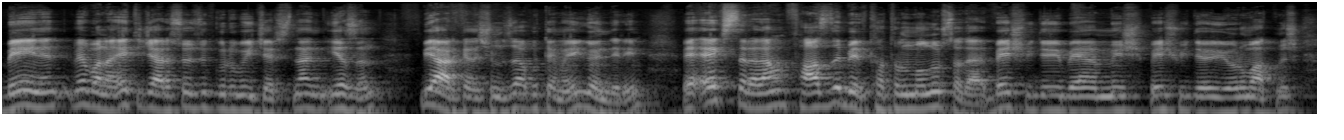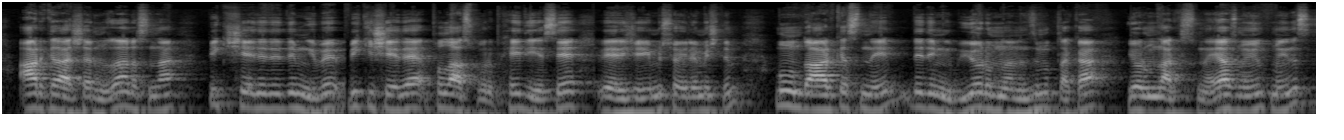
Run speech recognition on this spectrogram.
Beğenin ve bana e-ticaret sözlük grubu içerisinden yazın bir arkadaşımıza bu temayı göndereyim. Ve ekstradan fazla bir katılım olursa da 5 videoyu beğenmiş, 5 videoyu yorum atmış arkadaşlarımız arasında bir kişiye de dediğim gibi bir kişiye de Plus Grup hediyesi vereceğimi söylemiştim. Bunun da arkasındayım. Dediğim gibi yorumlarınızı mutlaka yorumlar kısmına yazmayı unutmayınız.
